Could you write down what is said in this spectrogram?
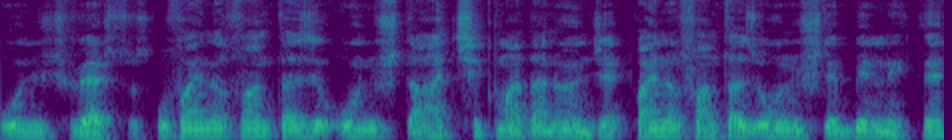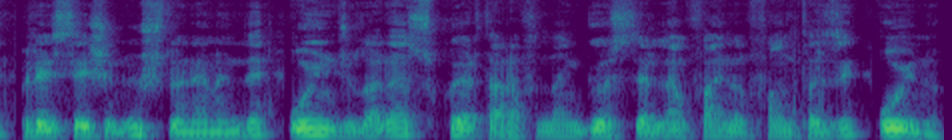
13 Versus. Bu Final Fantasy 13 daha çıkmadan önce Final Fantasy 13 ile birlikte PlayStation 3 döneminde oyunculara Square tarafından gösterilen Final Fantasy oyunu.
